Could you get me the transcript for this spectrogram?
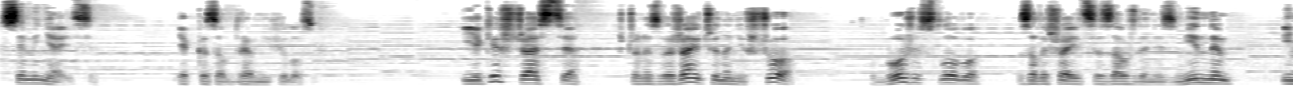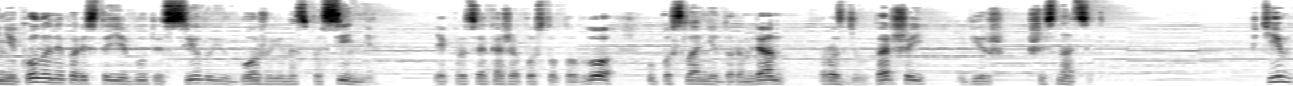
все міняється, як казав древній філософ. І яке щастя, що, незважаючи на ніщо, Боже Слово залишається завжди незмінним і ніколи не перестає бути силою Божою на спасіння, як про це каже апостол Павло у посланні до римлян, розділ 1, вірш 16. Втім,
